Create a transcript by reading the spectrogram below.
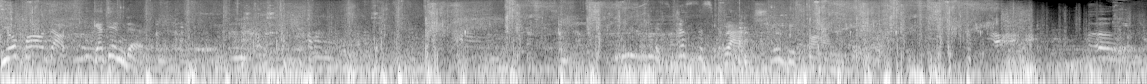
You're powered up. Get in there. It's just a scratch. You'll be fine.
